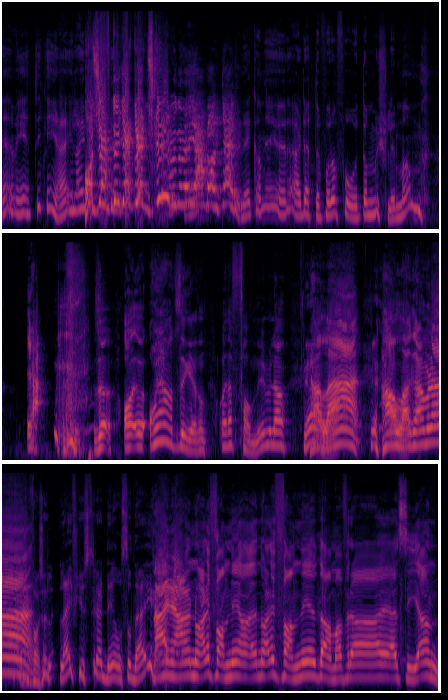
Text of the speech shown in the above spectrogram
jeg vet ikke, jeg, Leif. Hold kjeft, du! Skriv under det jævla orker! Det kan jeg gjøre. Er dette for å få ut av muslimmann? Ja. Så, å, å ja, så tenker jeg sånn Å, det er Fanny hun vil ha. Ja. Halla! Halla, gamle! Forskjell. Leif Juster, er det også deg? Nei, nei, nå er det Fanny, nå er det Fanny dama fra eh, Sian.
